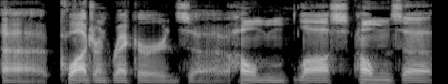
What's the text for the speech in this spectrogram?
uh, quadrant records, uh, home loss, homes, uh,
